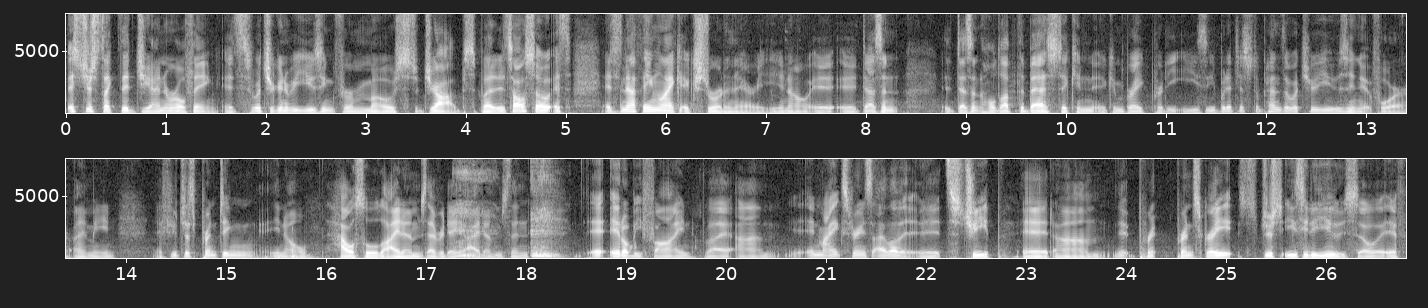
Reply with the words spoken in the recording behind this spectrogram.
it's just like the general thing. It's what you're gonna be using for most jobs, but it's also it's it's nothing like extraordinary. You know, it it doesn't it doesn't hold up the best. It can it can break pretty easy, but it just depends on what you're using it for. I mean, if you're just printing, you know, household items, everyday items, then it, it'll be fine. But um, in my experience, I love it. It's cheap. It um, it print, prints great. It's just easy to use. So if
